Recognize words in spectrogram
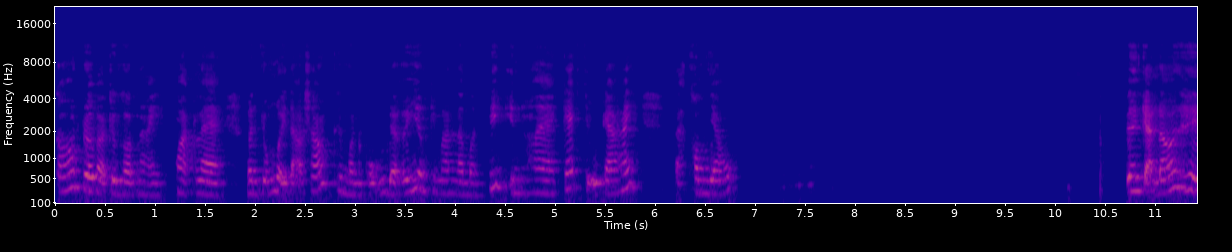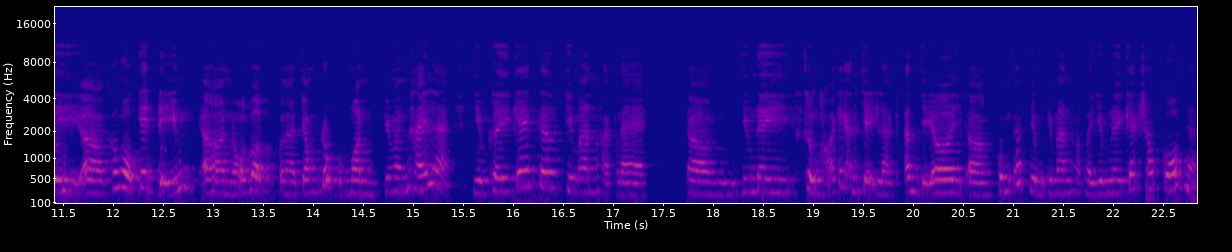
có rơi vào trường hợp này hoặc là mình chuẩn bị tạo shop thì mình cũng để ý cho Kim Anh là mình viết in hoa các chữ cái và không giấu. Bên cạnh đó thì uh, có một cái điểm uh, nổi bật là trong group của mình Kim Anh thấy là nhiều khi các uh, Kim Anh hoặc là uh, Uni thường hỏi các anh chị là anh chị ơi uh, cung cấp dùm Kim Anh hoặc là Uni các shop code nè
